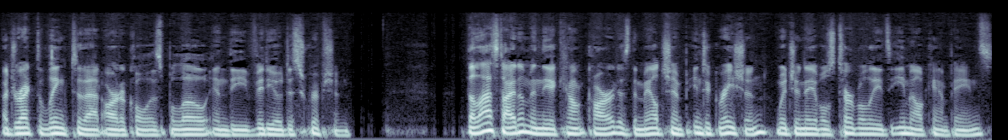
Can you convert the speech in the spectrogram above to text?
A direct link to that article is below in the video description. The last item in the account card is the MailChimp integration, which enables TurboLeads email campaigns.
